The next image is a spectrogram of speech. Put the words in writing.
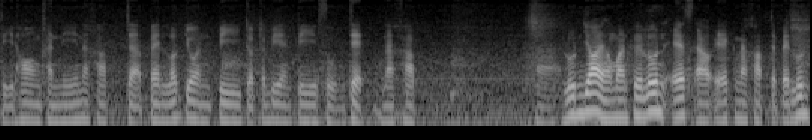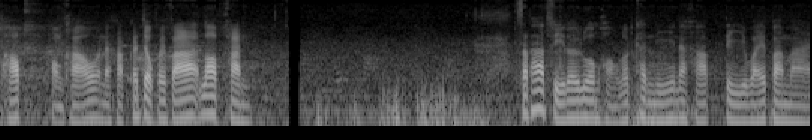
สีทองคันนี้นะครับจะเป็นรถยนต์ปีจดทะเบียนปี 07 นะครับรุ่นย่อยของมันคือรุ่น SLX นะครับจะเป็นรุ่นท็อปของเขานะครับกระจกไฟฟ้ารอบคัน สภาพสีโดยรวมของรถคันนี้นะครับตีไว้ประมาณ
